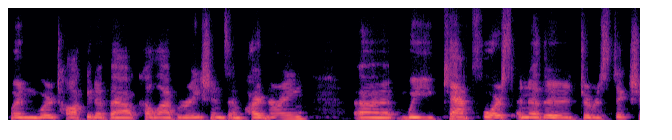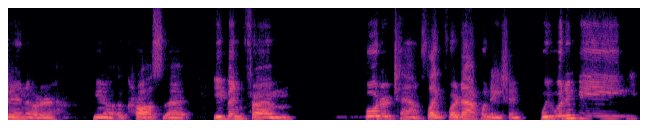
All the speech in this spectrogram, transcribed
when we're talking about collaborations and partnering, uh, we can't force another jurisdiction or, you know, across that. Even from border towns like for Navajo Nation, we wouldn't be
